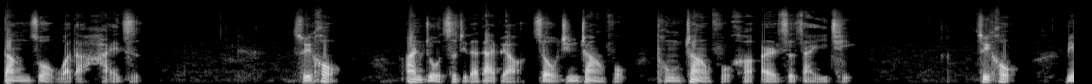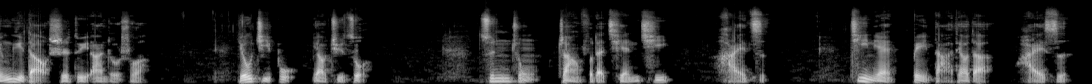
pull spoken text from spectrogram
当做我的孩子。”随后，按住自己的代表走进丈夫，同丈夫和儿子在一起。最后，名誉导师对按住说：“有几步要去做。”尊重丈夫的前妻、孩子，纪念被打掉的孩子，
